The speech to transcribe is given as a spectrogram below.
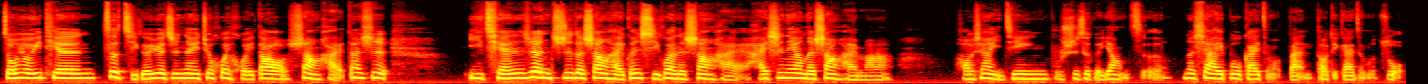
总有一天这几个月之内就会回到上海，但是以前认知的上海跟习惯的上海还是那样的上海吗？好像已经不是这个样子了。那下一步该怎么办？到底该怎么做？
